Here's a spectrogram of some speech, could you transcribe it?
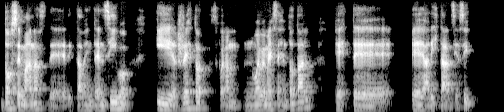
dos semanas de dictado intensivo y el resto fueron nueve meses en total, este, eh, a distancia, ¿sí?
